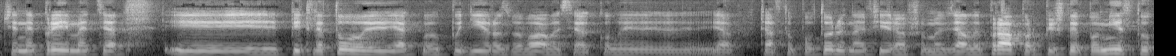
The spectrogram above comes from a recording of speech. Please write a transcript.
чи не прийметься. І після того, як події розвивалися, коли я часто повторюю на ефірах, що ми взяли прапор, пішли по місту.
